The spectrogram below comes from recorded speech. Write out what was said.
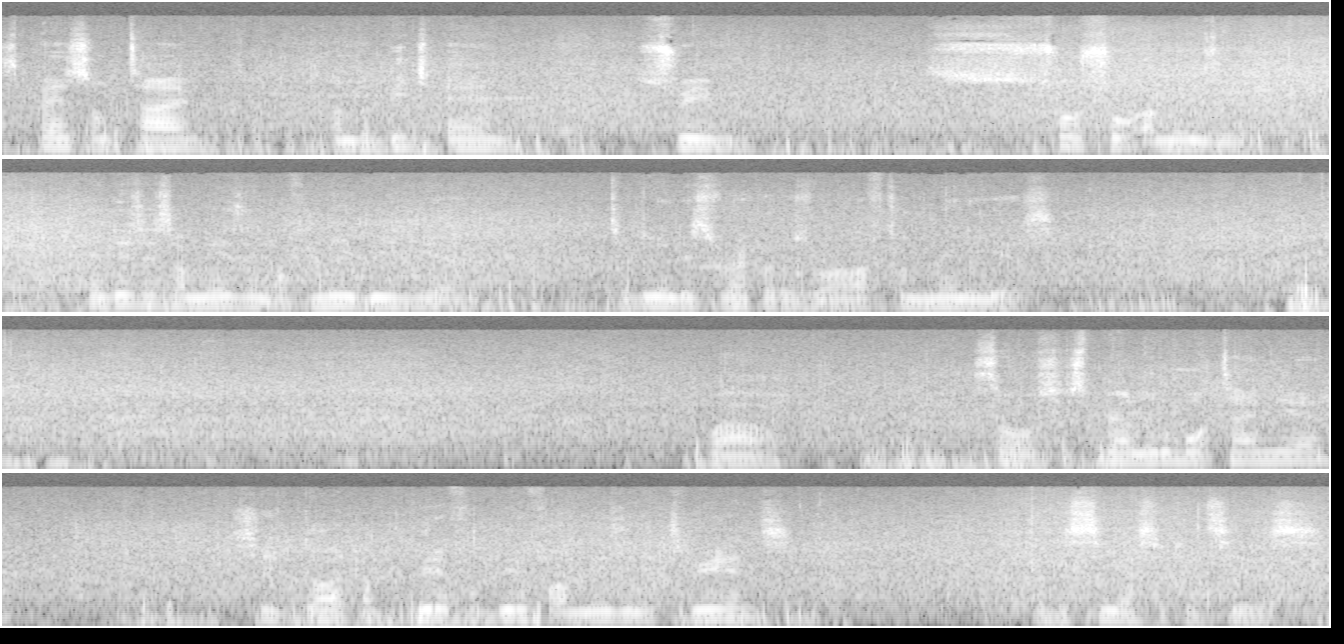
spend some time on the beach and swim. So, so amazing. And this is amazing of me being here to doing this record as well after many years. Wow. So she spent a little more time here. She got a beautiful, beautiful, amazing experience. But the sea, as you can see, is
